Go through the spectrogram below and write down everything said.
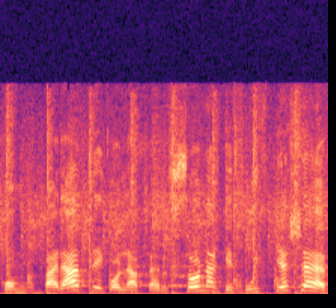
compárate con la persona que fuiste ayer.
